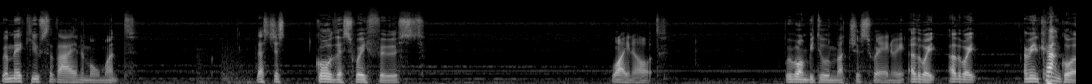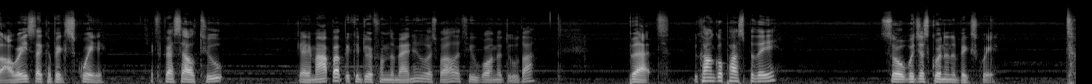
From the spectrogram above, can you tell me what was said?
We'll make use of that in a moment. Let's just go this way first. Why not? We won't be doing much this way anyway. Other way, other way. I mean, can't go that way. It's like a big square. If you press L2, get a map up. You can do it from the menu as well if you want to do that. But you can't go past by there. So we're just going in a big square.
